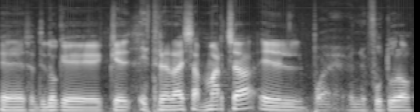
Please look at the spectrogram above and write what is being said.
en el sentido que, que estrenará esas marchas el, pues, en el futuro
